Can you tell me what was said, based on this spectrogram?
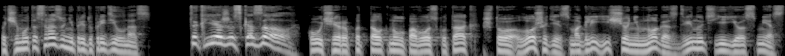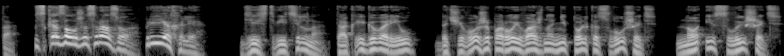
«Почему ты сразу не предупредил нас?» «Так я же сказал!» Кучер подтолкнул повозку так, что лошади смогли еще немного сдвинуть ее с места. «Сказал же сразу! Приехали!» «Действительно, так и говорил», до чего же порой важно не только слушать, но и слышать.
